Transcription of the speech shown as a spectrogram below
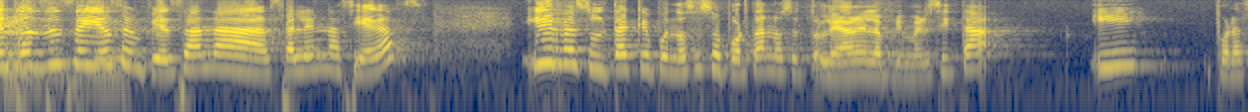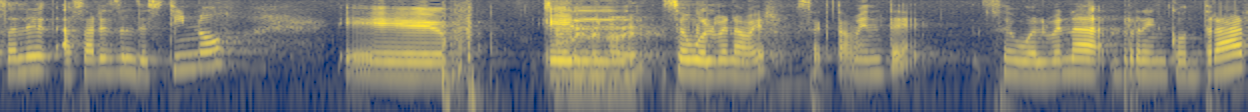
entonces ellos empiezan a, salen a ciegas y resulta que pues no se soportan, no se toleran en la primera cita y por azale- azares del destino eh, Se vuelven a ver. se vuelven a ver, exactamente, se vuelven a reencontrar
